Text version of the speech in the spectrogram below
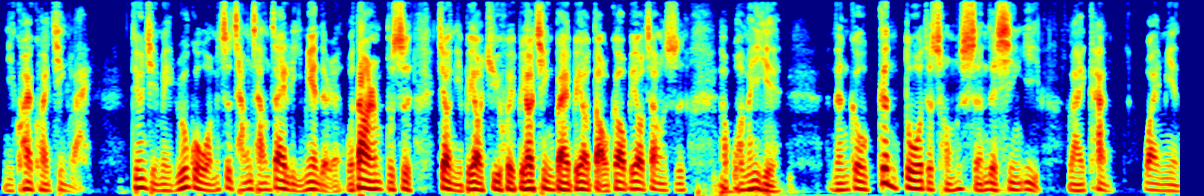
你快快进来，弟兄姐妹。如果我们是常常在里面的人，我当然不是叫你不要聚会、不要敬拜、不要祷告、不要唱诗，我们也能够更多的从神的心意来看外面，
